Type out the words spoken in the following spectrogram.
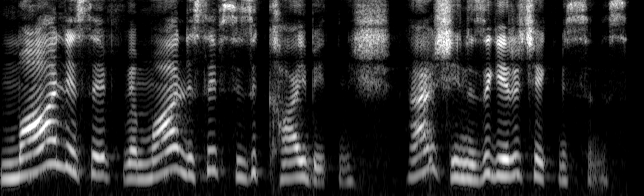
Maalesef ve maalesef sizi kaybetmiş. Her şeyinizi geri çekmişsiniz.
